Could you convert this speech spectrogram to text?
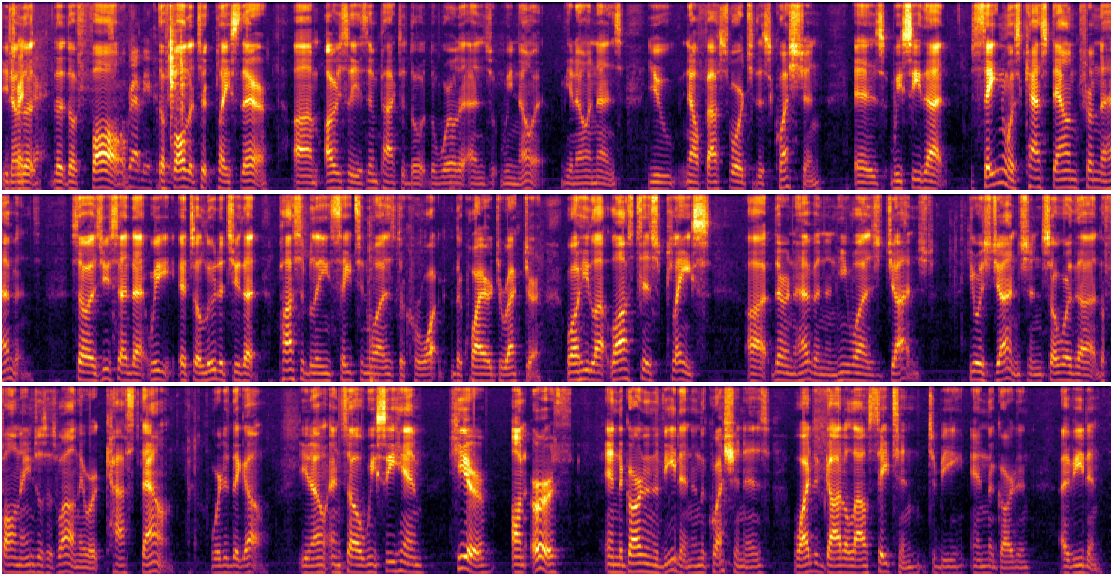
You It's know right the, there. the the fall grab me a the fall that took place there um, obviously has impacted the the world as we know it. You know, and as you now fast forward to this question, is we see that Satan was cast down from the heavens. So as you said that we it's alluded to that possibly Satan was the chor- the choir director. Well, he lo- lost his place uh, there in heaven, and he was judged. He was judged, and so were the the fallen angels as well, and they were cast down. Where did they go? You know, and so we see him here on earth in the Garden of Eden, and the question is, why did God allow Satan to be in the Garden of Eden?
